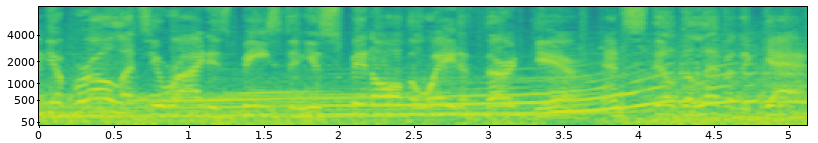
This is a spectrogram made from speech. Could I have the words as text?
When your bro lets you ride his beast and you spin all the way to third gear and still deliver the gap.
